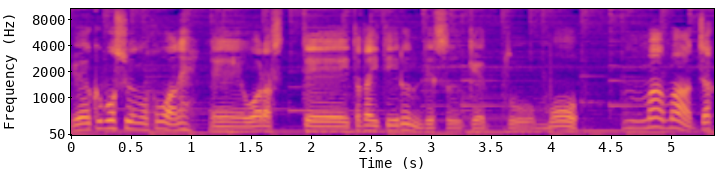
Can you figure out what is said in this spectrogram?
予約募集の方はね、えー終わらせていただいているんですけども、まあまあ、若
